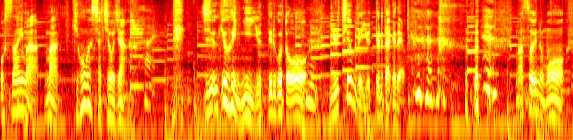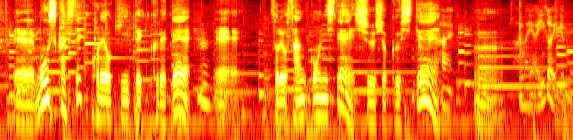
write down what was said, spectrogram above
おっさん今まあ基本は社長じゃん。はい。従業員に言ってることをうん。YouTube で言ってるだけだよ。まあそういうのも、えーもしかしてこれを聞いてくれて、うん。えーそれを参考にして就職して、はい。うん、花屋以外でも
